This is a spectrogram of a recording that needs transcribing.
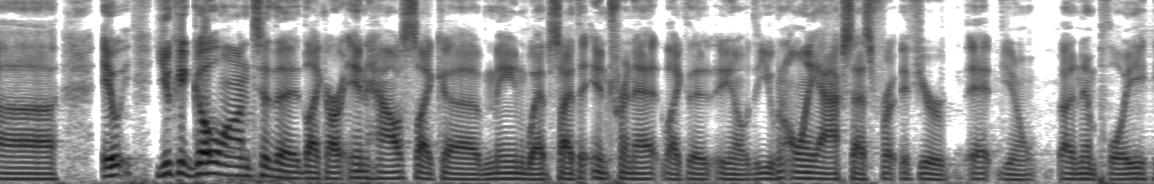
Uh, it you could go on to the like our in house like uh, main website, the intranet, like the you know that you can only access for if you're at you know an employee.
